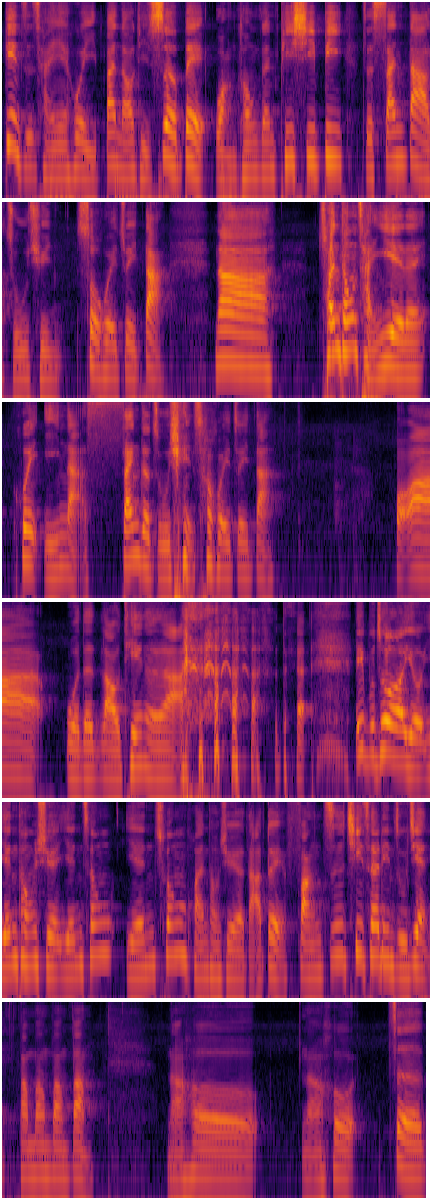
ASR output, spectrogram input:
电子产业会以半导体设备、网通跟 PCB 这三大族群受惠最大。那传统产业呢？会以哪三个族群受惠最大？哇，我的老天鹅啊！对，哎，不错，有严同学、严春、严春环同学有答对，纺织、汽车零组件，棒棒棒棒。然后，然后这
